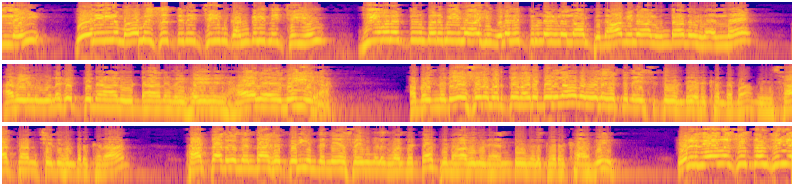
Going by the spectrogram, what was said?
இல்லை. ஏனெனில் மாமிசத்தின் நிச்சயம் கண்களின் நிச்சயம் ஜீவனத்தின் பெருமையும் ஆகிய உலகத்தில் உள்ளவர்கள் எல்லாம் பிதாவினால் உண்டானவர்கள் அல்ல அவைகள் உலகத்தினால் உண்டானவைகள். அப்ப இந்த நேசனமர்த்தம் வரும்போதெல்லாம் அந்த உலகத்தை நேசித்துக் கொண்டே இருக்கின்றமா? சாத்தான் செய்து கொண்டிருக்கிறான். சாத்தானுக்கு நன்றாக தெரியும் இந்த நேசம் உங்களுக்கு வந்துட்டா பிதாவினுடைய அன்பு உங்களுக்கு இருக்காது. ஒரு தேவ சுத்தம் செய்ய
